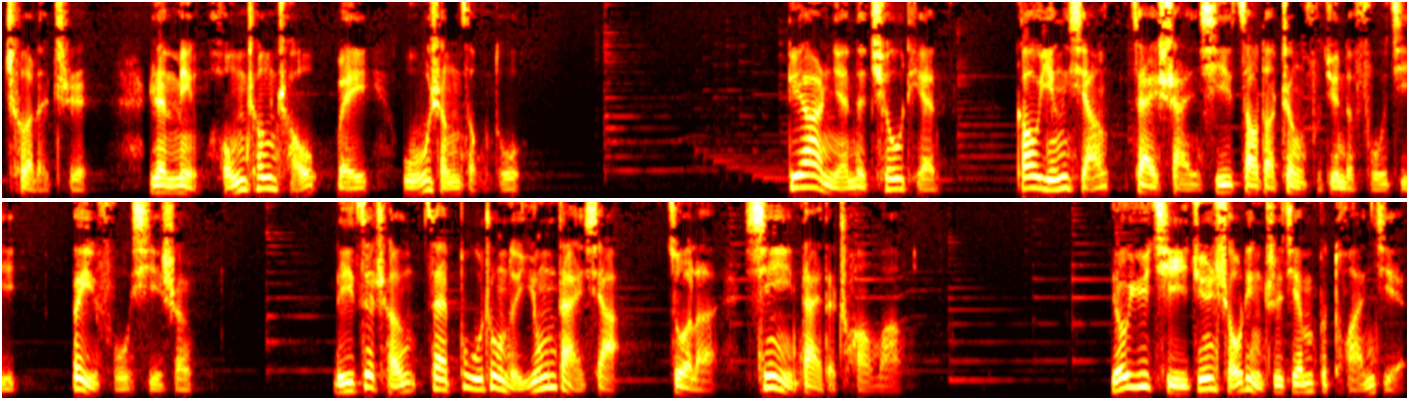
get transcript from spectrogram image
撤了职。任命洪承畴为五省总督。第二年的秋天，高迎祥在陕西遭到政府军的伏击，被俘牺牲。李自成在部众的拥戴下，做了新一代的闯王。由于起义军首领之间不团结，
